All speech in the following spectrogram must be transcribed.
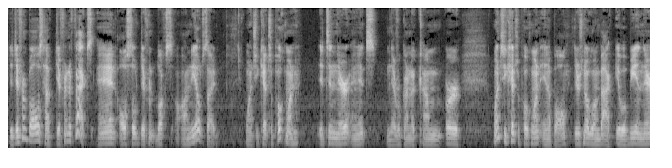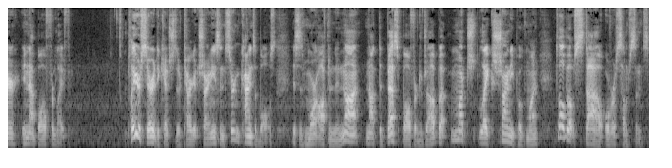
The different balls have different effects and also different looks on the outside. Once you catch a Pokemon, it's in there and it's never going to come. Or once you catch a Pokemon in a ball, there's no going back. It will be in there in that ball for life. Players started to catch their target shinies in certain kinds of balls. This is more often than not not the best ball for the job, but much like shiny Pokemon, it's all about style over substance.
